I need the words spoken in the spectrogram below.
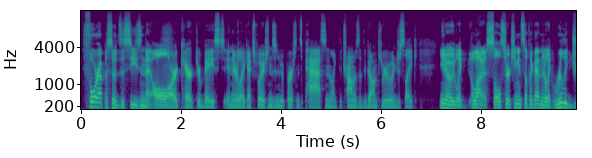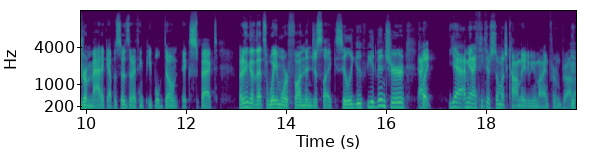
four episodes this season that all are character based and they're like explorations into a person's past and like the traumas that they've gone through and just like you know like a lot of soul searching and stuff like that and they're like really dramatic episodes that I think people don't expect But I think that that's way more fun than just like silly, goofy adventure. I- like, Yeah, I mean, I think there's so much comedy to be mined from drama.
